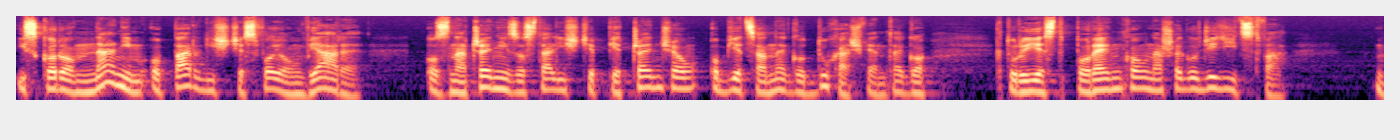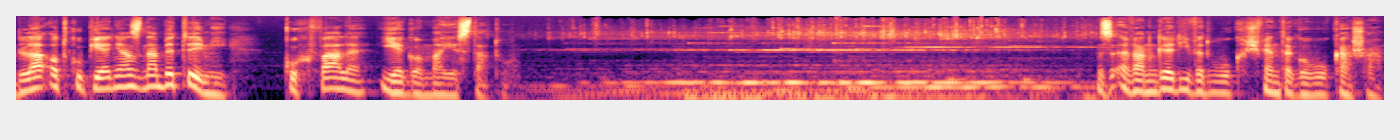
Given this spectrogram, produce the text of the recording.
I skoro na nim oparliście swoją wiarę, oznaczeni zostaliście pieczęcią obiecanego Ducha Świętego, który jest poręką naszego dziedzictwa, dla odkupienia z nabytymi ku chwale Jego majestatu. Z Ewangelii według świętego Łukasza.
